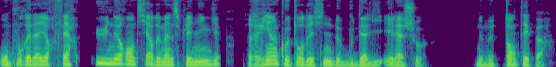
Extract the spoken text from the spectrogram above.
On pourrait d'ailleurs faire une heure entière de mansplaining, rien qu'autour des films de Boudali et Lachaud. Ne me tentez pas.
